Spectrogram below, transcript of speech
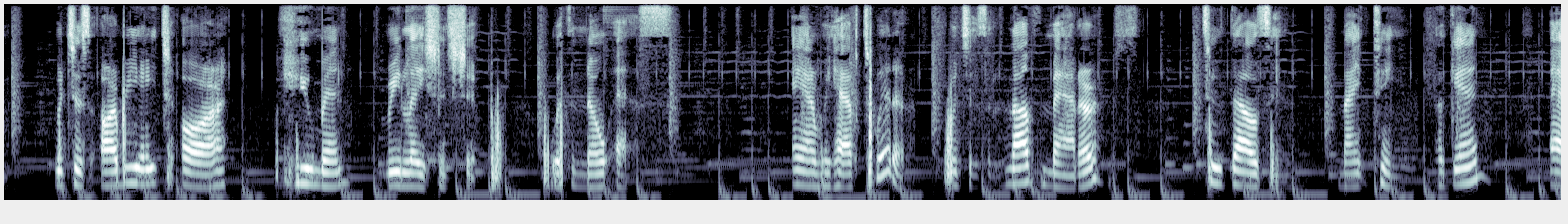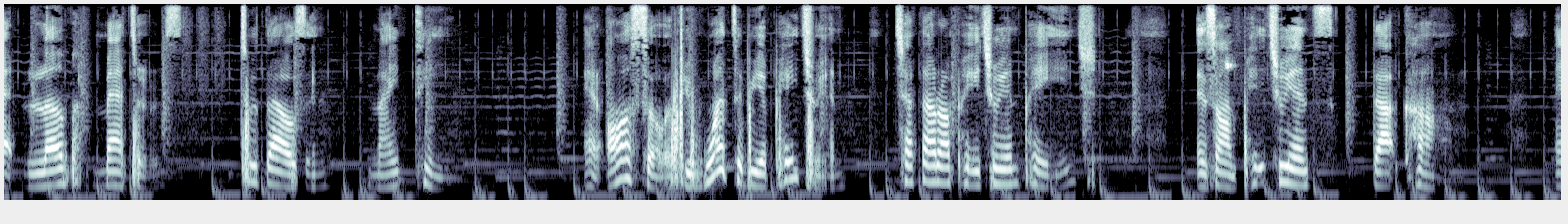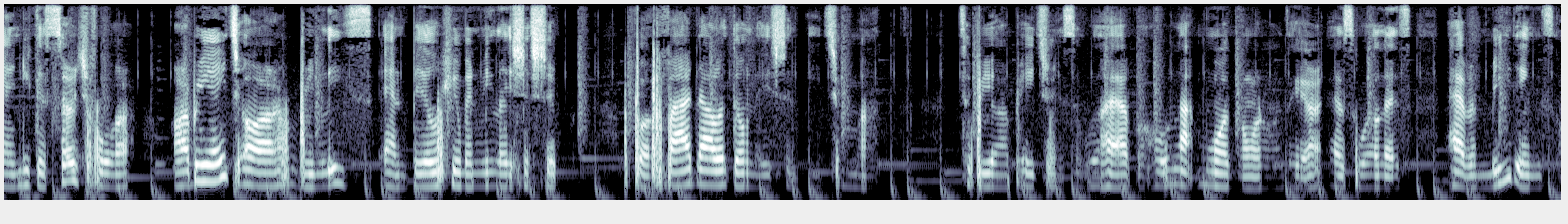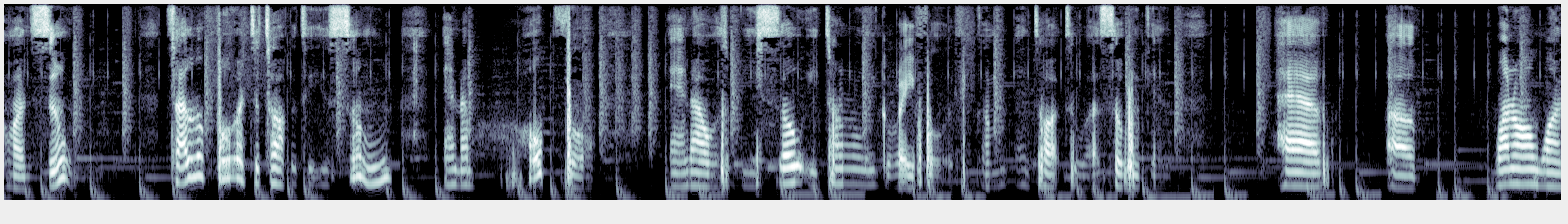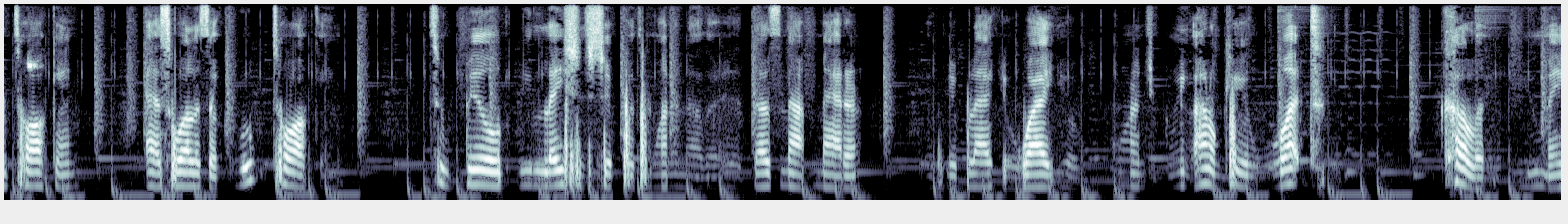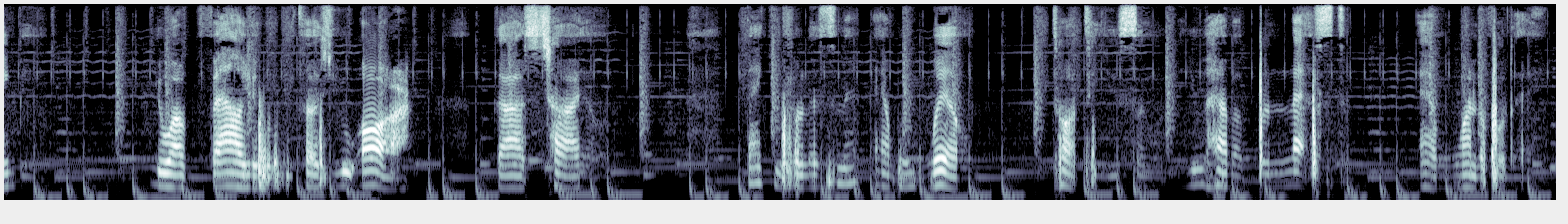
which is RBHR Human Relationship with no S. And we have Twitter, which is Love Matters 2019. Again, at Love Matters 2019. And also, if you want to be a patron, check out our Patreon page. It's on patreons.com and you can search for RBHR Release and Build Human Relationship for a $5 donation each month to be our patron. So we'll have a whole lot more going on there as well as having meetings on Zoom. So I look forward to talking to you soon and I'm hopeful and I will be so eternally grateful if you come and talk to us so we can have a one on one talking as well as a group talking to build relationship with one another. It does not matter if you're black, you're white, you're orange, you're green. I don't care what color you may be. You are valuable because you are God's child. Thank you for listening, and we will talk to you soon. You have a blessed and wonderful day.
